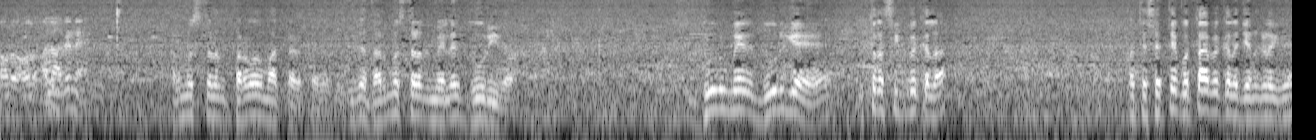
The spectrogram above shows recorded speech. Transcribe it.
ಅವರು ಅಲ್ಲ ಅದೇನೆ. ಧರ್ಮಸ್ಥಳದ ಪರವಾಗಿ ಮಾತಾಡ್ತಾ ಇರೋದು ಈಗ ಧರ್ಮಸ್ಥಳದ ಮೇಲೆ ದೂರಿದೆ ದೂರ ಮೇಲೆ ದೂರಿಗೆ ಉತ್ತರ ಸಿಗ್ಬೇಕಲ್ಲ? ಮತ್ತೆ ಸತ್ಯ ಗೊತ್ತಾಗಬೇಕಲ್ಲ ಜನಗಳಿಗೆ?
